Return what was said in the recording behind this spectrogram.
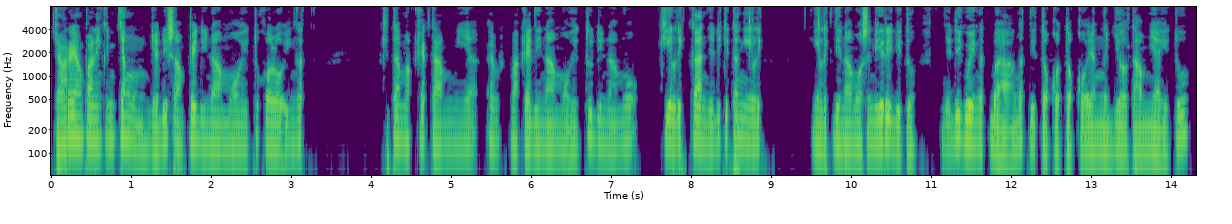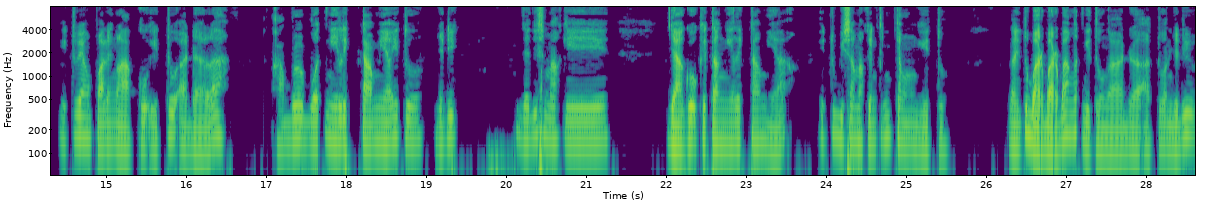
cara yang paling kenceng. Jadi sampai dinamo itu kalau inget kita pakai Tamiya eh pakai dinamo itu dinamo kilikan. Jadi kita ngilik ngilik dinamo sendiri gitu. Jadi gue inget banget di toko-toko yang ngejual Tamiya itu itu yang paling laku itu adalah kabel buat ngilik Tamiya itu. Jadi jadi semakin jago kita ngilik Tamiya itu bisa makin kenceng gitu. Dan itu barbar banget gitu nggak ada aturan. Jadi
